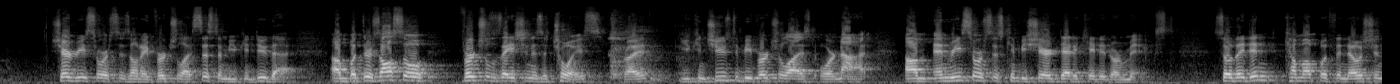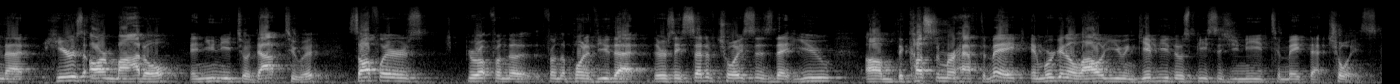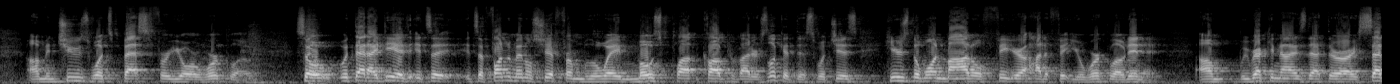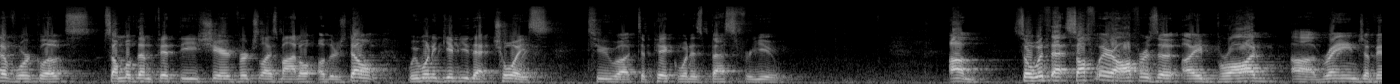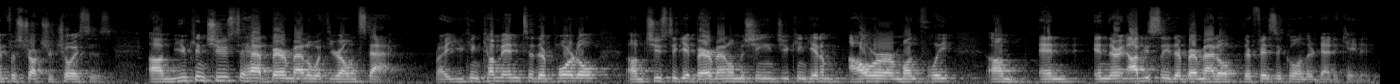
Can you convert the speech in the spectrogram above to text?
shared resources on a virtualized system, you can do that. Um, but there's also virtualization is a choice, right? You can choose to be virtualized or not. Um, and resources can be shared, dedicated, or mixed. So they didn't come up with the notion that here's our model and you need to adapt to it. SoftLayers grew up from the, from the point of view that there's a set of choices that you um, the customer have to make, and we're going to allow you and give you those pieces you need to make that choice um, and choose what's best for your workload. So with that idea, it's a, it's a fundamental shift from the way most pl- cloud providers look at this, which is here's the one model, figure out how to fit your workload in it. Um, we recognize that there are a set of workloads. Some of them fit the shared virtualized model, others don't. We want to give you that choice to, uh, to pick what is best for you. Um, so with that, SoftLayer offers a, a broad uh, range of infrastructure choices. Um, you can choose to have bare metal with your own stack, right? You can come into their portal, um, choose to get bare metal machines. You can get them hour or monthly, um, and and they're obviously they're bare metal, they're physical, and they're dedicated.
